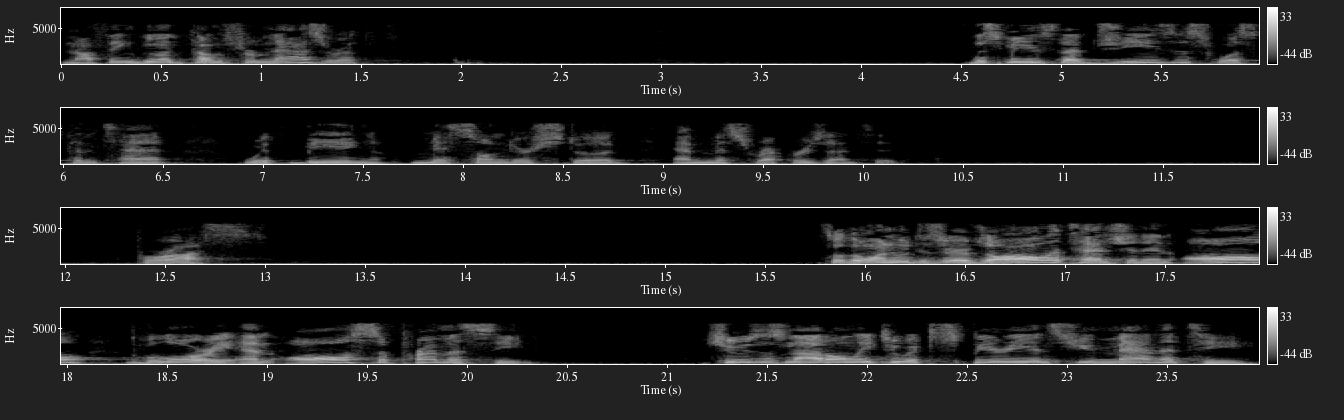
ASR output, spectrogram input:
Nothing good comes from Nazareth. This means that Jesus was content with being misunderstood and misrepresented for us. So the one who deserves all attention and all glory and all supremacy chooses not only to experience humanity,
